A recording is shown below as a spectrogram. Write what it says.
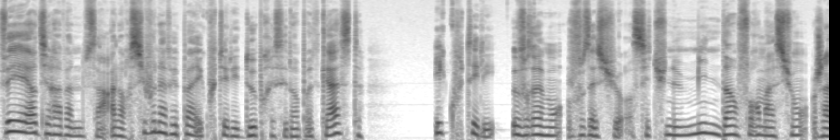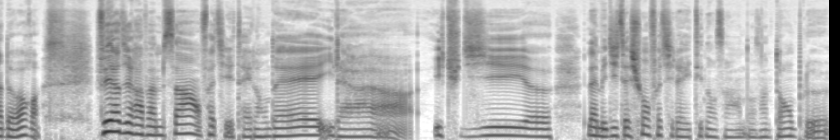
VR Diravamsa. Alors, si vous n'avez pas écouté les deux précédents podcasts, écoutez-les, vraiment, je vous assure, c'est une mine d'informations, j'adore. VR Diravamsa, en fait, il est thaïlandais, il a étudié euh, la méditation, en fait, il a été dans un, dans un temple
